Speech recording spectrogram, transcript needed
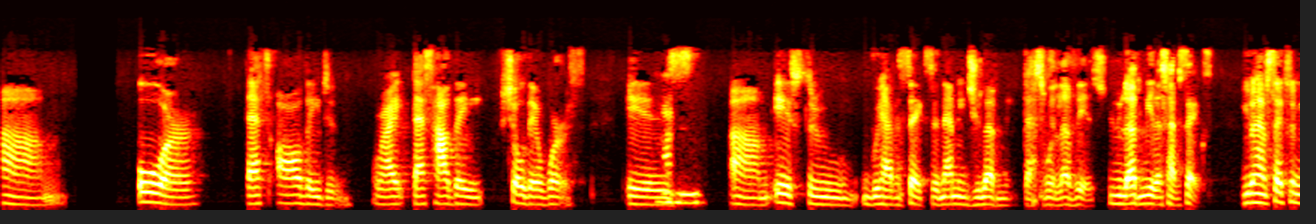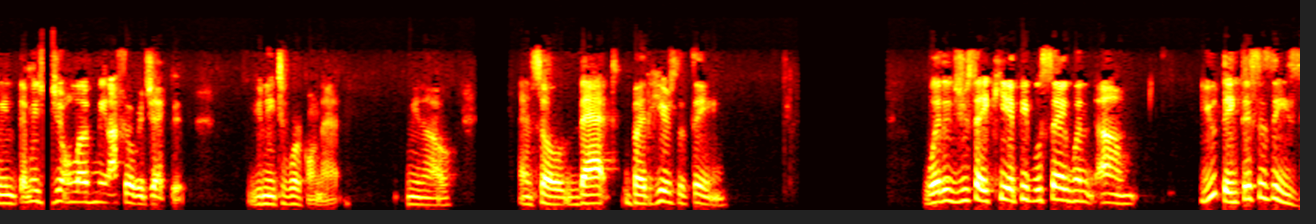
um, or that's all they do, right? That's how they show their worth is. Mm-hmm. Um, is through we're having sex, and that means you love me. That's what love is. You love me. Let's have sex. You don't have sex with me. That means you don't love me, and I feel rejected. You need to work on that you know. And so that, but here's the thing. What did you say, Keya? People say when um, you think this is easy.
